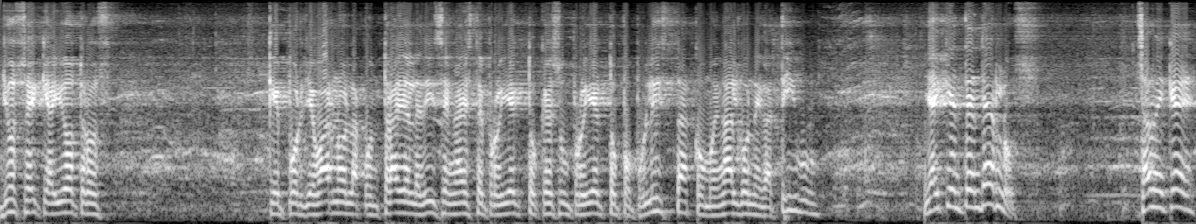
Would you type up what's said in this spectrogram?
Yo sé que hay otros que por llevarnos la contraria le dicen a este proyecto que es un proyecto populista, como en algo negativo. Y hay que entenderlos. ¿Saben qué?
